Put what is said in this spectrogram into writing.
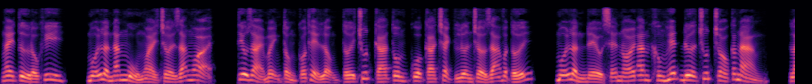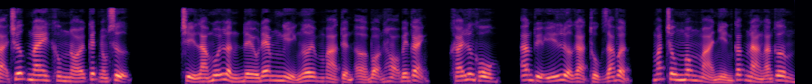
Ngay từ đầu khi, mỗi lần ăn ngủ ngoài trời giã ngoại, tiêu giải mệnh tổng có thể lộng tới chút cá tôm cua cá trạch lươn chờ dã vật tới, mỗi lần đều sẽ nói ăn không hết đưa chút cho các nàng, lại trước nay không nói kết nhóm sự. Chỉ là mỗi lần đều đem nghỉ ngơi mà tuyển ở bọn họ bên cạnh, khái lương khô, ăn tùy ý lừa gạt thuộc giã vật, mắt trông mong mà nhìn các nàng ăn cơm.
